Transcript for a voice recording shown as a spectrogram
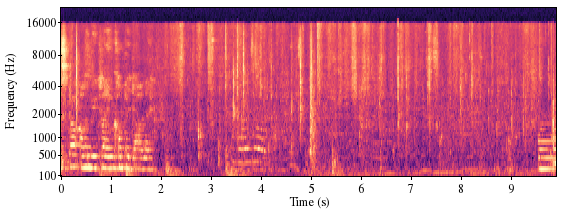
I'm going to be playing Compadale. Thank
